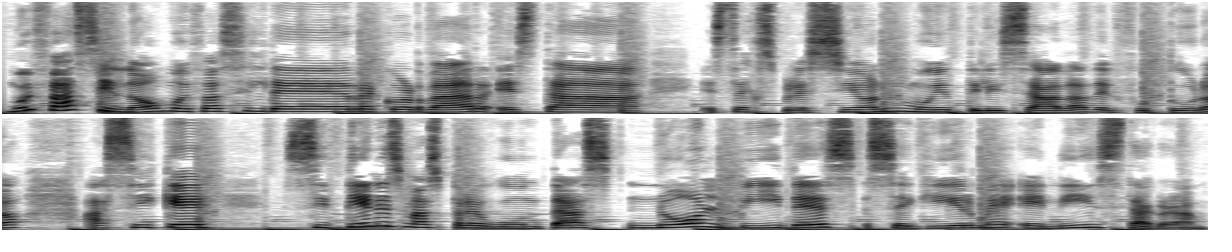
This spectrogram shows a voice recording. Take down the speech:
Muy fácil, ¿no? Muy fácil de recordar esta, esta expresión muy utilizada del futuro. Así que si tienes más preguntas, no olvides seguirme en Instagram.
